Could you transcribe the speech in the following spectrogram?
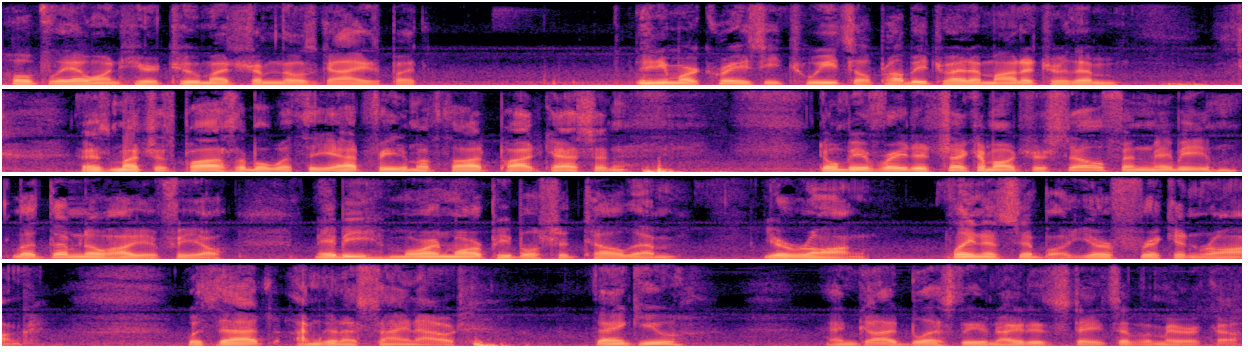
hopefully, I won't hear too much from those guys. But any more crazy tweets, I'll probably try to monitor them as much as possible with the At Freedom of Thought podcast. And don't be afraid to check them out yourself and maybe let them know how you feel. Maybe more and more people should tell them you're wrong. Plain and simple, you're freaking wrong. With that, I'm going to sign out. Thank you, and God bless the United States of America.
